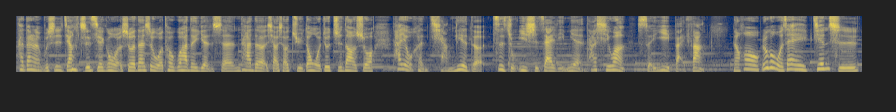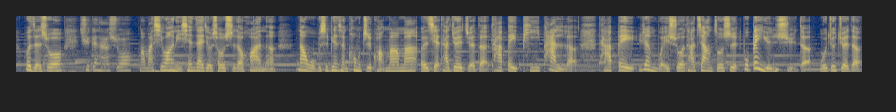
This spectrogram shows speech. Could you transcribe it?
他当然不是这样直接跟我说，但是我透过他的眼神、他的小小举动，我就知道说他有很强烈的自主意识在里面，他希望随意摆放。然后，如果我在坚持，或者说去跟他说“妈妈希望你现在就收拾”的话呢，那我不是变成控制狂妈妈，而且他就会觉得他被批判了，他被认为说他这样做是不被允许的，我就觉得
